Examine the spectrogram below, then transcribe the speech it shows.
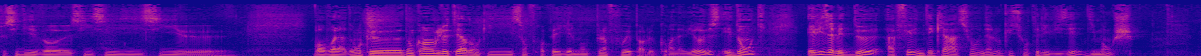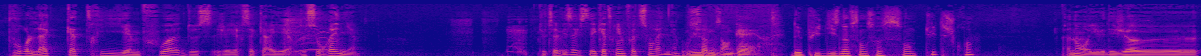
ceci dit, bon, si si si. euh, Bon voilà, donc euh, donc en Angleterre, donc ils sont frappés également de plein fouet par le coronavirus, et donc Elisabeth II a fait une déclaration, une allocution télévisée dimanche pour la quatrième fois de, j'allais dire sa carrière, de son règne. Tu le savais ça que c'était la quatrième fois de son règne? Nous sommes en guerre. Depuis 1968, je crois. Ah non, il y avait déjà, euh,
